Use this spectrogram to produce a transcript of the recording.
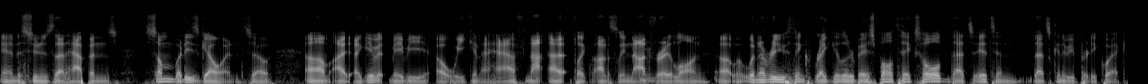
and as soon as that happens, somebody's going. So um, I, I, give it maybe a week and a half, not uh, like honestly not mm. very long. Uh, whenever you think regular baseball takes hold, that's it, and that's going to be pretty quick.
